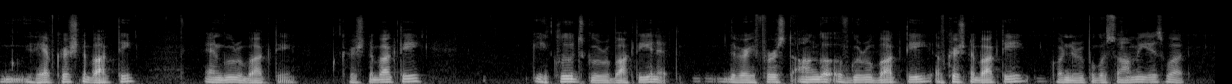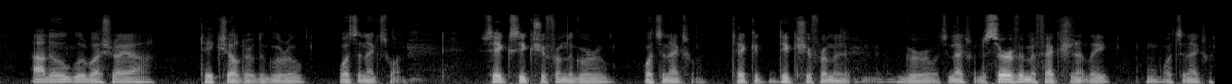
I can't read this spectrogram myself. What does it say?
you have Krishna Bhakti and Guru Bhakti. Krishna Bhakti includes Guru Bhakti in it. The very first anga of Guru Bhakti, of Krishna Bhakti, according to Rupa Goswami, is what? Ado Guru Bashraya, take shelter of the Guru. What's the next one? Take Siksha from the Guru. What's the next one? Take a Diksha from the Guru. What's the next one? To serve him affectionately. What's the next one?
